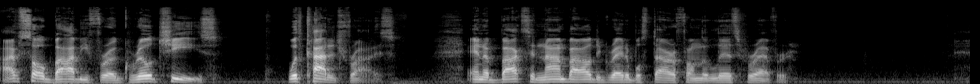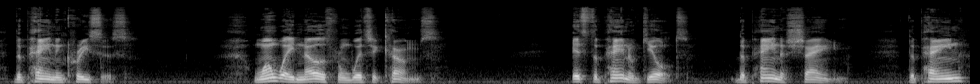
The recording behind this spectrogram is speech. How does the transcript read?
I've sold Bobby for a grilled cheese with cottage fries and a box of non biodegradable styrofoam that lives forever. The pain increases. One way knows from which it comes. It's the pain of guilt, the pain of shame, the pain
